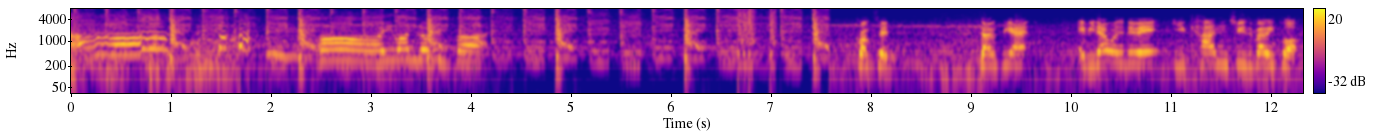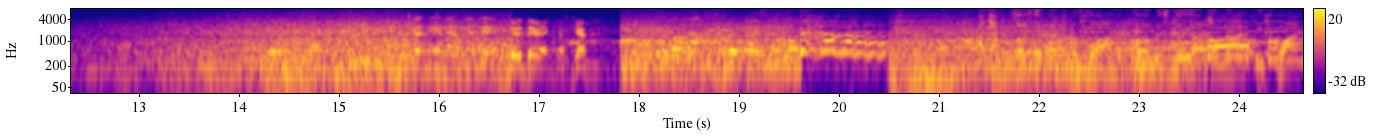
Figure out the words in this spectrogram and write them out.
Ah! oh, he landed on his back. Crompton, don't forget, if you don't want to do it, you can choose a belly flop. I'm gonna do it, I'm gonna do it. You're gonna do it, let's go. Gotta close the window before I record, cause New York don't know how to be quiet.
